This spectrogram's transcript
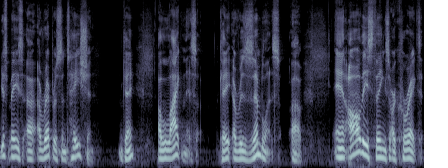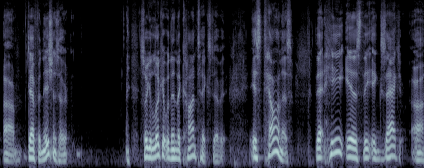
just means a, a representation, okay? A likeness, okay? A resemblance. Uh, and all these things are correct um, definitions of it. So you look at within the context of it. It's telling us that he is the exact uh,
